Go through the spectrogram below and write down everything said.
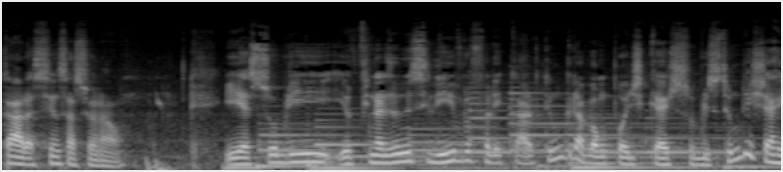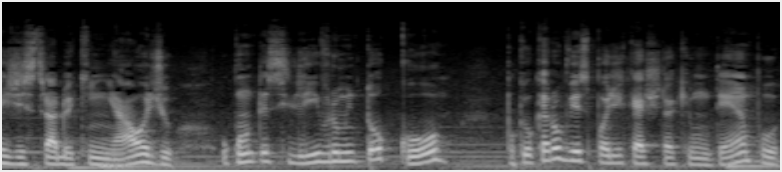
Cara, sensacional. E é sobre. Eu finalizando esse livro, eu falei, cara, tenho que gravar um podcast sobre isso, tenho que deixar registrado aqui em áudio o quanto esse livro me tocou, porque eu quero ouvir esse podcast daqui a um tempo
